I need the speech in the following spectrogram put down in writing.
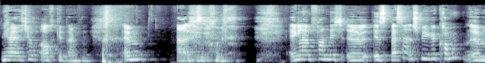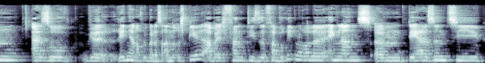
Ja, ich habe auch Gedanken. ähm, also, England fand ich, äh, ist besser ins Spiel gekommen. Ähm, also, wir reden ja noch über das andere Spiel, aber ich fand diese Favoritenrolle Englands, ähm, der sind sie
